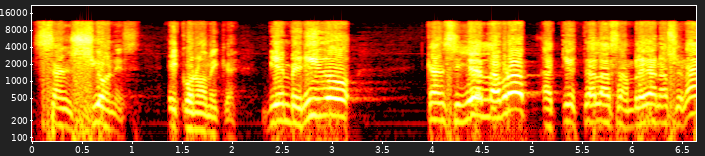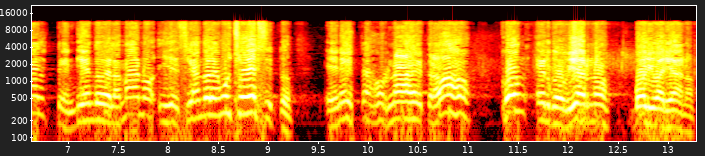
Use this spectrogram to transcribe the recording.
sanciones económicas. Bienvenido, canciller Lavrov, aquí está la Asamblea Nacional tendiendo de la mano y deseándole mucho éxito en esta jornada de trabajo con el gobierno bolivariano.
